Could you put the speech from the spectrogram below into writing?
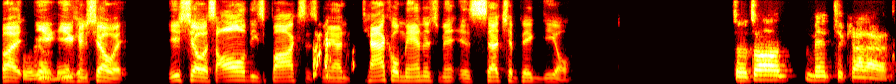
but you, you can show it you show us all these boxes man tackle management is such a big deal So it's all meant to kind of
